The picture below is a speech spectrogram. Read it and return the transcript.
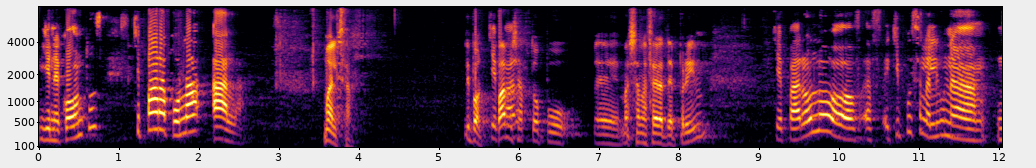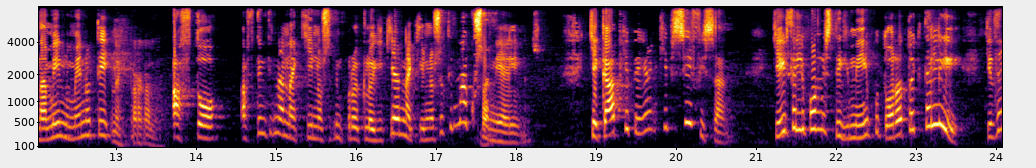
γυναικών τους και πάρα πολλά άλλα. Μάλιστα. Λοιπόν, Και πάμε πάρα- σε αυτό που ε, μας αναφέρατε πριν. Και παρόλο, ε, εκεί που ήθελα λίγο να, να μείνουμε είναι ότι Ναι, παρακαλώ. αυτό, αυτή την ανακοίνωση, την προεκλογική ανακοίνωση, την άκουσαν οι Έλληνες. Και κάποιοι πήγαν και ψήφισαν. Και ήρθε λοιπόν η στιγμή που τώρα το εκτελεί. Και δεν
